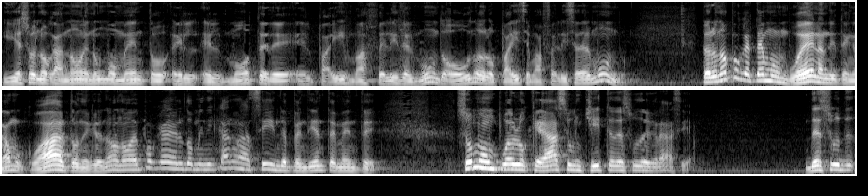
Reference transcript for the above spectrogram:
y eso nos ganó en un momento el, el mote del país más feliz del mundo, o uno de los países más felices del mundo. Pero no porque estemos en buenas, ni tengamos cuartos, ni que no, no, es porque el dominicano es así, independientemente. Somos un pueblo que hace un chiste de su desgracia. De su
